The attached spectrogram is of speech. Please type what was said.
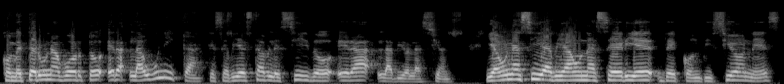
cometer un aborto, era la única que se había establecido era la violación. Y aún así había una serie de condiciones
